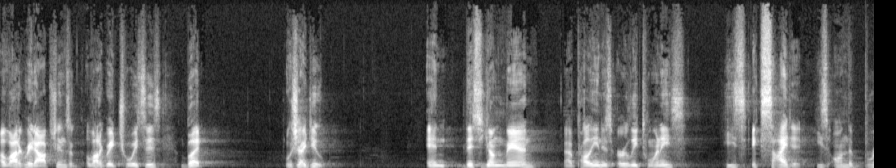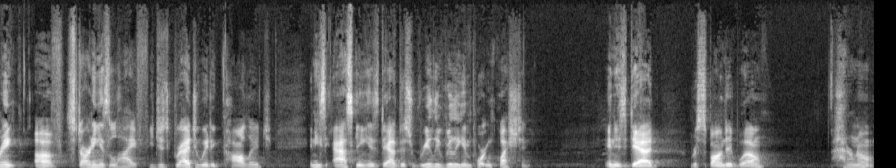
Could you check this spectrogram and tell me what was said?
a lot of great options, a lot of great choices, but what should I do?" And this young man, uh, probably in his early 20s, he's excited. He's on the brink of starting his life. He just graduated college, and he's asking his dad this really, really important question. And his dad responded, Well, I don't know.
